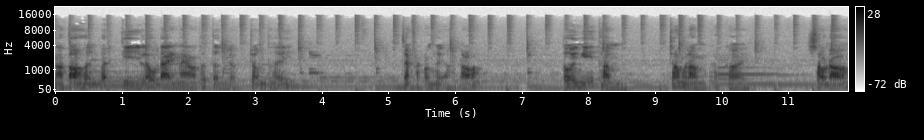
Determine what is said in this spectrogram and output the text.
Nó to hơn bất kỳ lâu đài nào tôi từng được trông thấy. Chắc phải có người ở đó. Tôi nghĩ thầm, trong lòng khấp khởi. Sau đó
